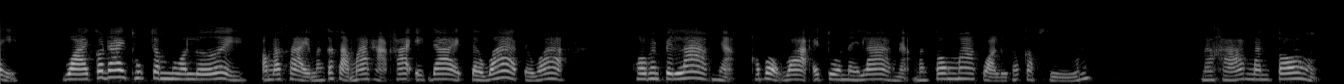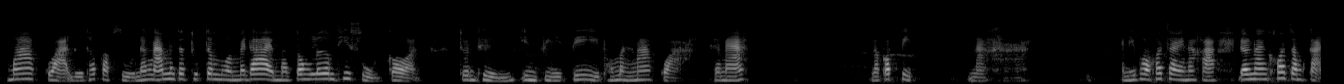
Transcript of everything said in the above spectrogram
y y ก็ได้ทุกจำนวนเลย เอามาใส่มันก็สามารถหาค่า x ได้ แต่ว่าแต่ว่าพอมันเป็นรากเนี่ยเขาบอกว่าไอตัวในรากเนี่ยมันต้องมากกว่าหรือเท่ากับศู นะคะ มันต้องมากกว่าหรือเท่ากับศูนย์ดังนั้น มันจะทุกจำนวนไม่ได้ มันต้องเริ่มที่ศูนย์ก่อน จนถึงอินฟินิตี้เพราะมันมากกว่าใช่ไหมแล้วก็ปิดนะคะ อันนี้พอเข้าใจนะคะ ดังนั้นข้อจำกัด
